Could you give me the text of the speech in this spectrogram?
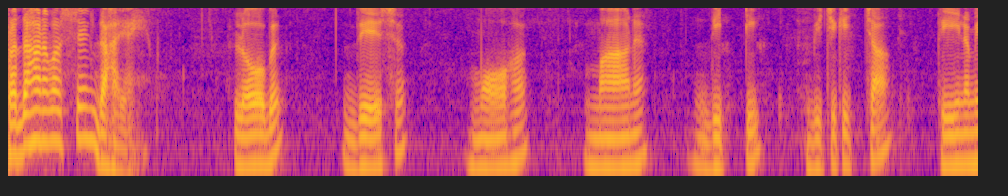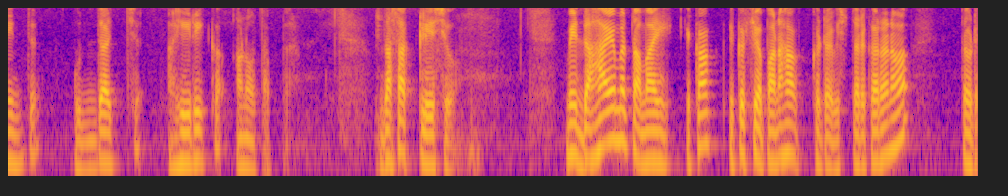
ප්‍රධාන වශයෙන් 10යි. ලෝභ, දේශ, මෝහ, මාන, දිට්ටි, විචිකිච්ඡා, තීන මිද්ද, උද්දච්ච, අහිරික, අනෝතප්ප. දසක් ක්ලේශෝ. මේ 10ම තමයි එකක් 150කට විස්තර කරනවා. එතකොට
